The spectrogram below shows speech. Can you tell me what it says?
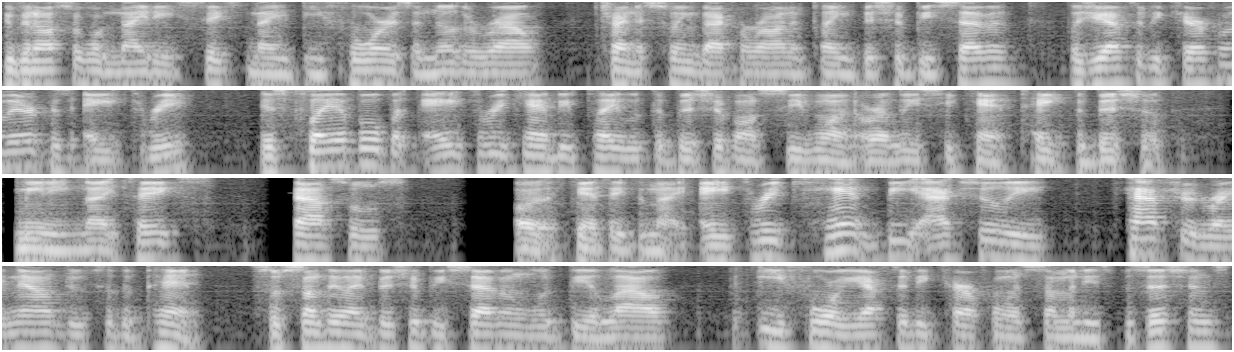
You can also go knight a6, knight b4 is another route. Trying to swing back around and playing bishop b7. But you have to be careful there because a3 is playable, but a3 can't be played with the bishop on c1, or at least he can't take the bishop. Meaning knight takes, castles. Oh, can't take the knight. A3 can't be actually captured right now due to the pin. So something like bishop b7 would be allowed. But e4, you have to be careful in some of these positions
